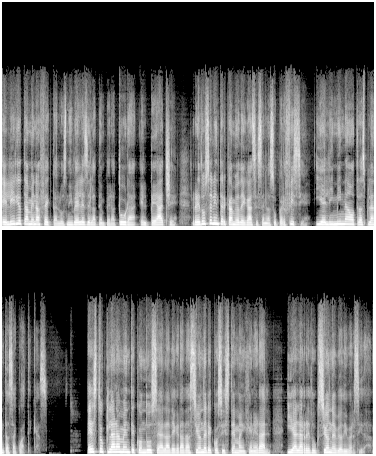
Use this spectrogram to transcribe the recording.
El lirio también afecta los niveles de la temperatura, el pH, reduce el intercambio de gases en la superficie y elimina otras plantas acuáticas. Esto claramente conduce a la degradación del ecosistema en general y a la reducción de biodiversidad.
